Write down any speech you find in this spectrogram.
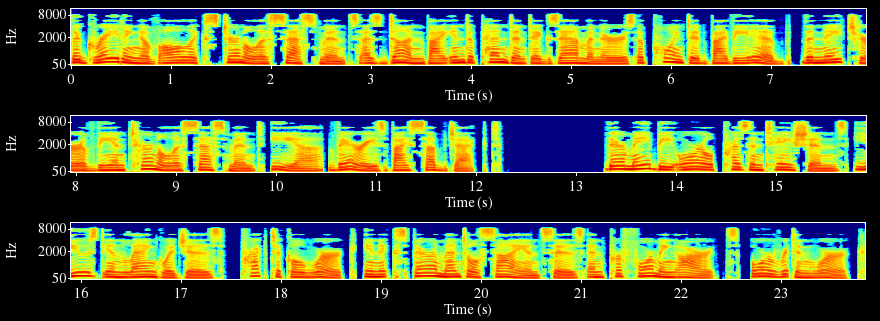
The grading of all external assessments is done by independent examiners appointed by the IB. The nature of the internal assessment varies by subject. There may be oral presentations used in languages, practical work in experimental sciences and performing arts, or written work.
